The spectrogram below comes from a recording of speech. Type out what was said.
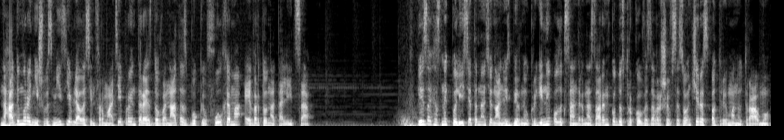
Нагадуємо, раніше в ЗМІ з'являлася інформація про інтерес до Ваната з боку Фулхема, Евертона та Ліца. Півзахисник Полісся та національної збірної України Олександр Назаренко достроково завершив сезон через отриману травму.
